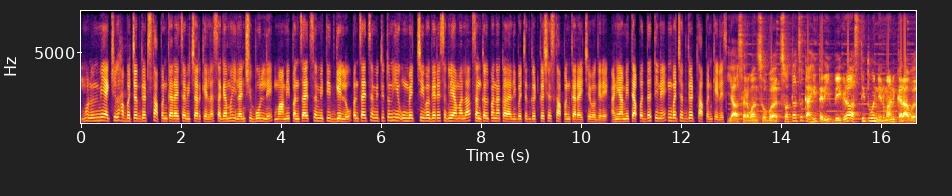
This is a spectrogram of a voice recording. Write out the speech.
म्हणून मी ऍक्च्युअली हा बचत गट स्थापन करायचा विचार केला. सगळ्या महिलांशी बोलले. मग आम्ही पंचायत समितीत गेलो. पंचायत समितीतून ही उमेदची वगैरे सगळी आम्हाला संकल्पना कळाली बचत गट कसे स्थापन करायचे वगैरे. आणि आम्ही त्या पद्धतीने बचत गट स्थापन केले. या सर्वांसोबत स्वतःच काहीतरी वेगळं अस्तित्व निर्माण करावं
